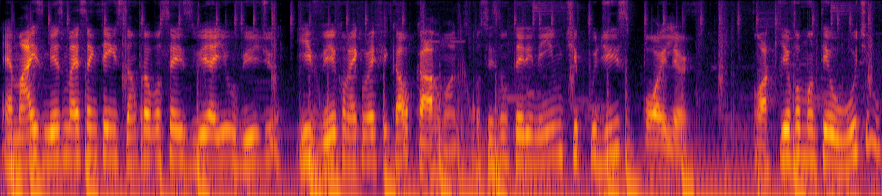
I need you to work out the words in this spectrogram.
É mais mesmo essa intenção para vocês verem aí o vídeo e ver como é que vai ficar o carro, mano. Pra vocês não terem nenhum tipo de spoiler. Ó, aqui eu vou manter o último,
